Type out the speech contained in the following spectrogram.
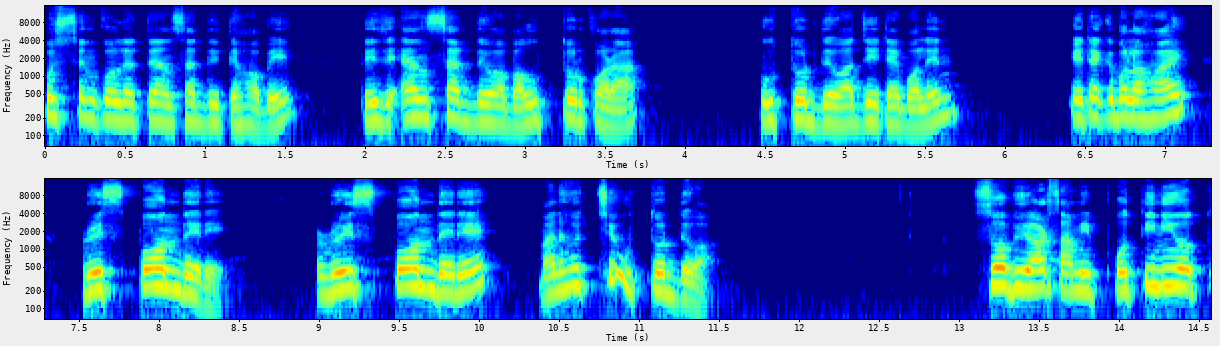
কোশ্চেন করলে তো অ্যান্সার দিতে হবে। তো এই যে অ্যান্সার দেওয়া বা উত্তর করা, উত্তর দেওয়া যেটাই বলেন, এটাকে বলা হয় রিসপন্দেরে রিসপন্দেরে মানে হচ্ছে উত্তর দেওয়া। সো ভিওয়ার্স আমি প্রতিনিয়ত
